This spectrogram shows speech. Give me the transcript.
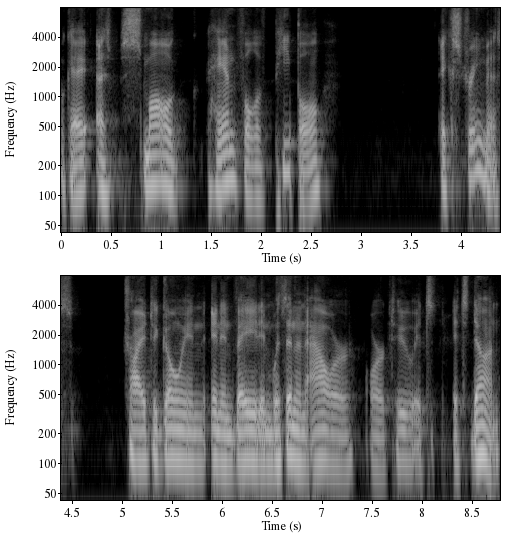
Okay. A small handful of people, extremists, tried to go in and invade, and within an hour or two, it's it's done.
